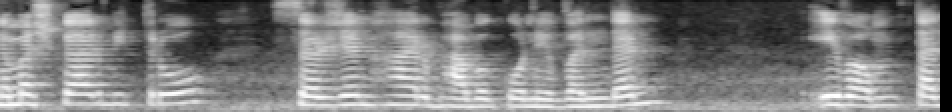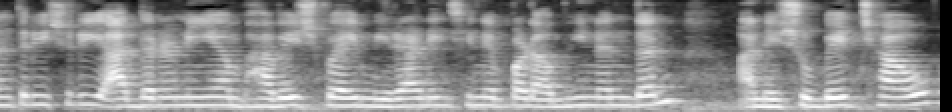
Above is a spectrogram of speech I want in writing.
નમસ્કાર મિત્રો, સર્જનહાર ભાવકોને વંદન. એવમ તંત્રી શ્રી આદરણીય ભાવેશભાઈ મીરાણીજીને પણ અભિનંદન અને શુભેચ્છાઓ.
